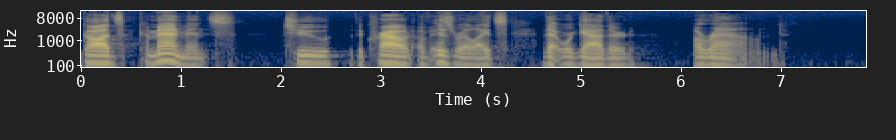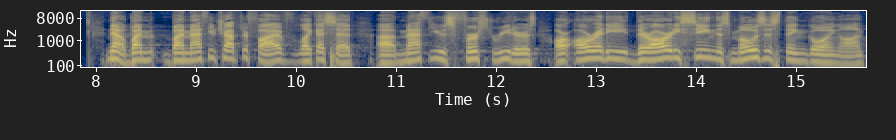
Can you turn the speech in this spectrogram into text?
God's commandments to the crowd of Israelites that were gathered around. Now, by, by Matthew chapter 5, like I said, uh, Matthew's first readers are already, they're already seeing this Moses thing going on.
